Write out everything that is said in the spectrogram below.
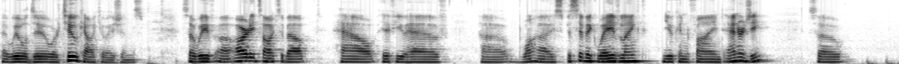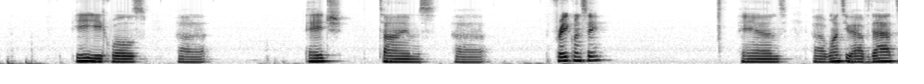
that we will do, or two calculations. So we've uh, already talked about how if you have uh, one, a specific wavelength, you can find energy. So E equals uh, h times uh, frequency. And uh, once you have that,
